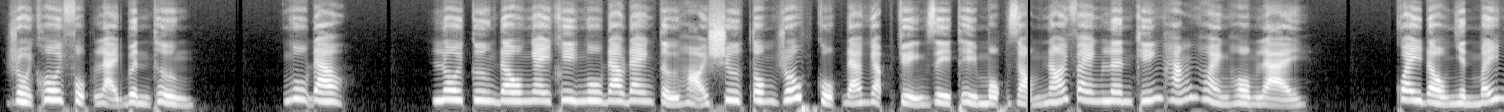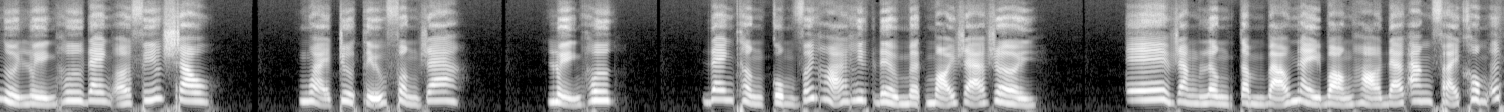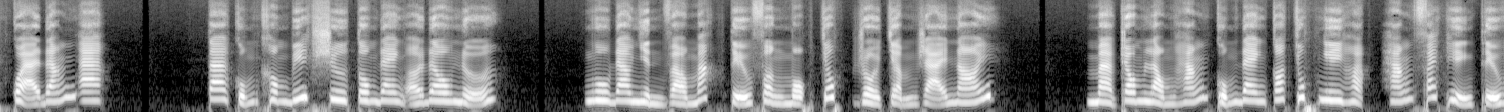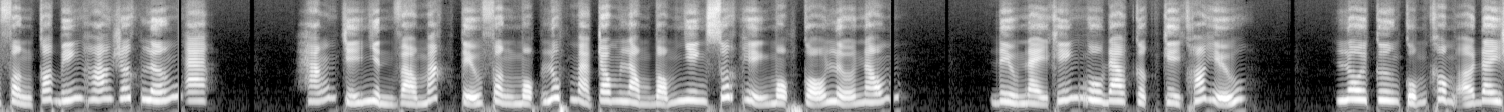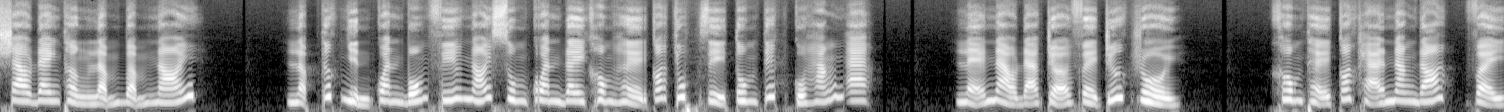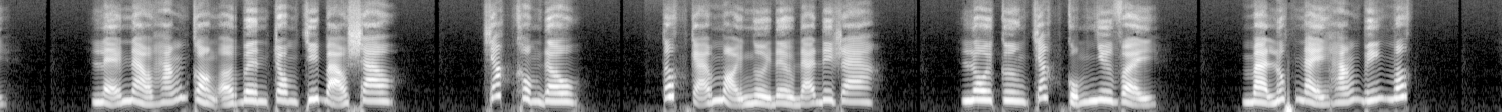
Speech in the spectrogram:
Rồi khôi phục lại bình thường. Ngu đao. Lôi cương đâu ngay khi ngu đao đang tự hỏi sư tôn rốt cuộc đã gặp chuyện gì thì một giọng nói vang lên khiến hắn hoàng hồn lại. Quay đầu nhìn mấy người luyện hư đang ở phía sau. Ngoại trừ tiểu phần ra. Luyện hư. đang thần cùng với hỏa hít đều mệt mỏi rã rời. Ê rằng lần tầm bảo này bọn họ đã ăn phải không ít quả đắng a. Ta cũng không biết sư tôn đang ở đâu nữa. Ngu đao nhìn vào mắt tiểu phần một chút rồi chậm rãi nói. Mà trong lòng hắn cũng đang có chút nghi hoặc, hắn phát hiện tiểu phần có biến hóa rất lớn a. Hắn chỉ nhìn vào mắt tiểu phần một lúc mà trong lòng bỗng nhiên xuất hiện một cổ lửa nóng. Điều này khiến ngu đao cực kỳ khó hiểu. Lôi cương cũng không ở đây sao đang thần lẩm bẩm nói. Lập tức nhìn quanh bốn phía nói xung quanh đây không hề có chút gì tung tích của hắn a. Lẽ nào đã trở về trước rồi? Không thể có khả năng đó, vậy. Lẽ nào hắn còn ở bên trong chí bảo sao? Chắc không đâu. Tất cả mọi người đều đã đi ra. Lôi cương chắc cũng như vậy. Mà lúc này hắn biến mất.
